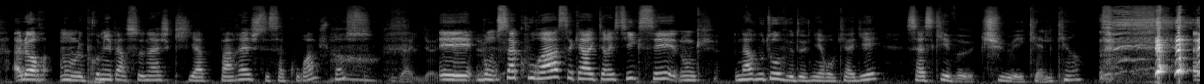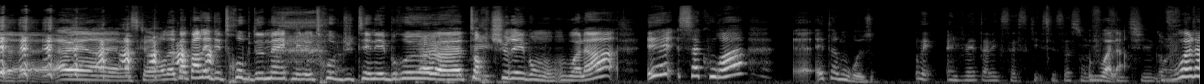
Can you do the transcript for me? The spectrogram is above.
Alors, bon, le premier personnage qui apparaît, c'est Sakura, je pense. Et bon. Sakura, ses caractéristiques, c'est donc Naruto veut devenir Okage, Sasuke veut tuer quelqu'un. Euh, ouais, ouais, parce qu'on n'a pas parlé des tropes de mecs, mais le trope du ténébreux, Ah euh, torturé, bon, voilà. Et Sakura euh, est amoureuse. Ouais, elle va être avec Sasuke, c'est ça son Voilà. dans la Voilà,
